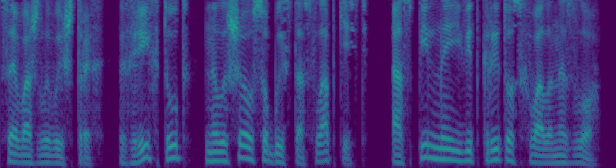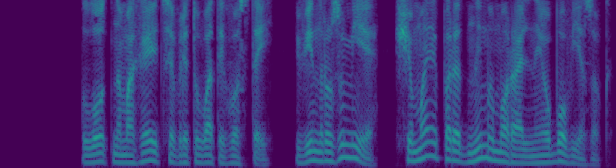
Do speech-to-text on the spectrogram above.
Це важливий штрих. Гріх тут не лише особиста слабкість, а спільне і відкрито схвалене зло. Лот намагається врятувати гостей, він розуміє, що має перед ними моральний обов'язок.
